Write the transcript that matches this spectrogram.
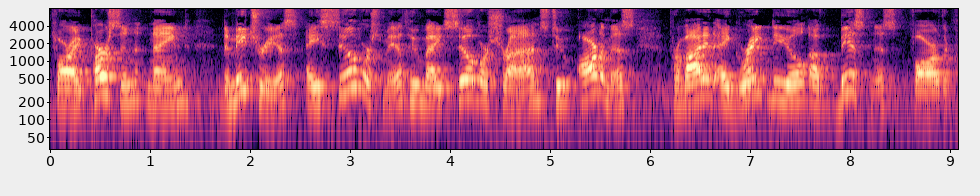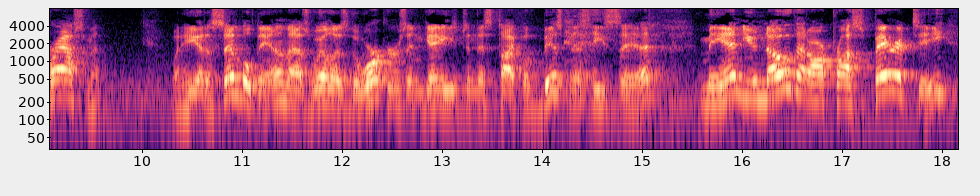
For a person named Demetrius, a silversmith who made silver shrines to Artemis, provided a great deal of business for the craftsmen. When he had assembled them, as well as the workers engaged in this type of business, he said, Men, you know that our prosperity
